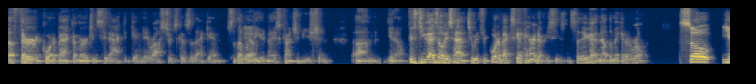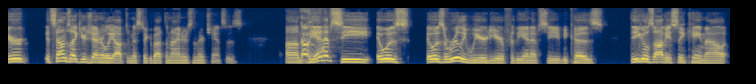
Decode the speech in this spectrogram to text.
a third quarterback emergency to active game day rosters because of that game. So that'll Yeah. be your nice contribution. Um, you know, because you guys always have two or three quarterbacks getting hurt every season. So there you go. Now they'll make it a roll. So you're. It sounds like you're generally optimistic about the Niners and their chances. Um, Oh, the yeah. NFC, it was it was a really weird year for the NFC because the Eagles obviously came out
